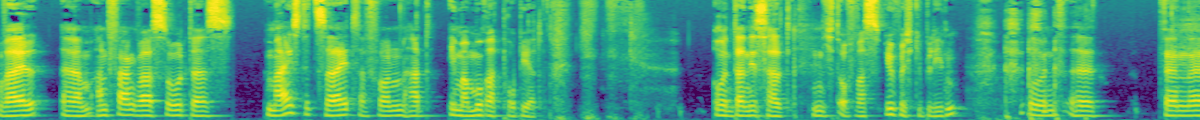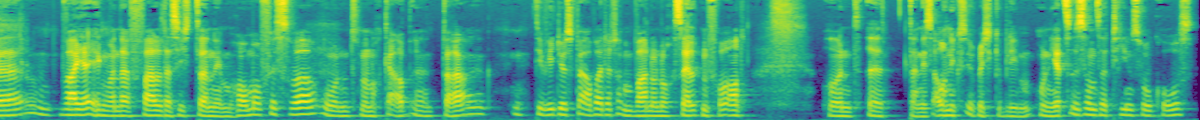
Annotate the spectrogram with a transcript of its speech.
Weil am ähm, Anfang war es so, dass meiste Zeit davon hat immer Murat probiert. Und dann ist halt nicht oft was übrig geblieben. Und äh, dann äh, war ja irgendwann der Fall, dass ich dann im Homeoffice war und nur noch äh, da die Videos bearbeitet habe, war nur noch selten vor Ort. Und äh, dann ist auch nichts übrig geblieben. Und jetzt ist unser Team so groß,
